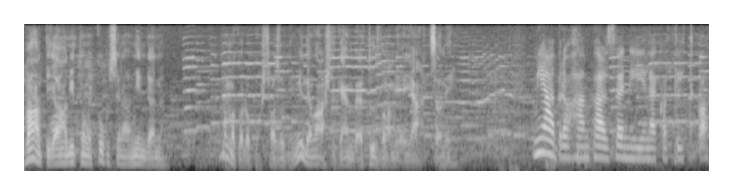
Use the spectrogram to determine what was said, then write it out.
váltig állítom, hogy Kupuszinál minden, nem akarok most hazudni, minden második ember tud valamilyen játszani. Mi Ábrahám Pál zenéjének a titka?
